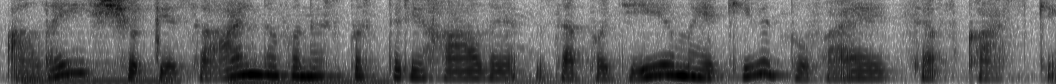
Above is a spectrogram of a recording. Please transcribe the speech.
але й щоб візуально вони спостерігали за подіями, які відбуваються в казці.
